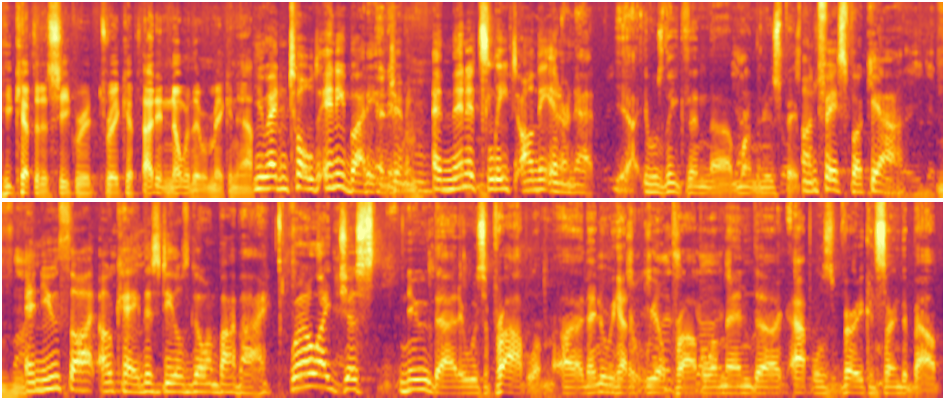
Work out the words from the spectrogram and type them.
he, kept it a secret. Dre kept. I didn't know where they were making the You hadn't told anybody, Anyone. Jimmy, mm-hmm. and then it's leaked on the internet. Yeah, it was leaked in uh, one of the newspapers. On Facebook, yeah. Mm-hmm. And you thought, okay, this deal's going bye bye. Well, I just knew that it was a problem. Uh, and I knew we had a real problem, and uh, Apple's very concerned about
